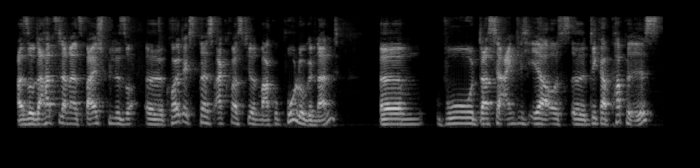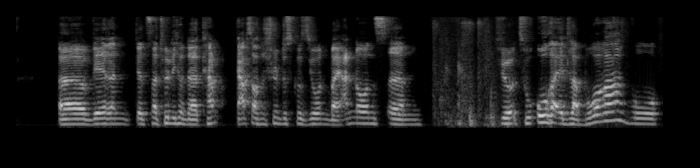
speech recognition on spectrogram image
Also da hat sie dann als Beispiele so äh, Colt Express, Aquasphere und Marco Polo genannt, ähm, wo das ja eigentlich eher aus äh, dicker Pappe ist. Äh, während jetzt natürlich, und da gab es auch eine schöne Diskussion bei Unknowns ähm, für, zu Ora et Labora, wo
